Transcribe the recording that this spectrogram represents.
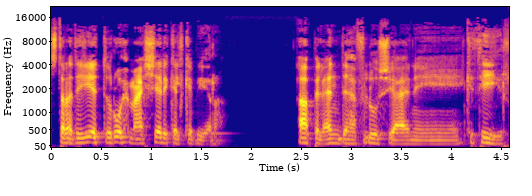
استراتيجية تروح مع الشركة الكبيرة. ابل عندها فلوس يعني كثير.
